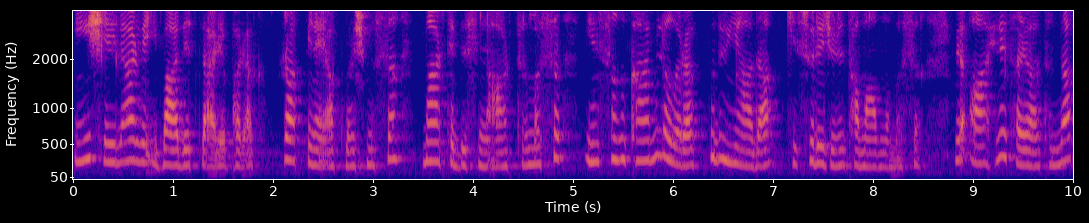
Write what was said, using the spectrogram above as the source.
iyi şeyler ve ibadetler yaparak Rabbine yaklaşması, mertebesini artırması, insanı kamil olarak bu dünyada ki sürecini tamamlaması ve ahiret hayatında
